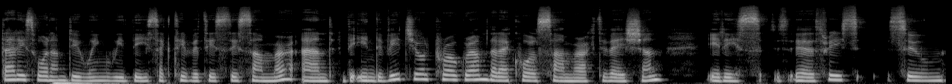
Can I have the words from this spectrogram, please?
that is what I'm doing with these activities this summer and the individual program that I call Summer Activation. It is uh, three Zoom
